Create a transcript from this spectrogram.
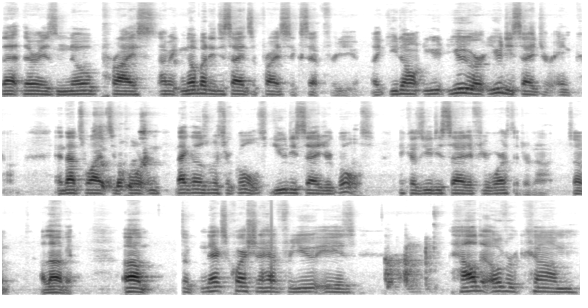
that there is no price i mean nobody decides the price except for you. Like you don't you you are you decide your income and that's why it's important. That goes with your goals. You decide your goals because you decide if you're worth it or not so i love it um, so next question i have for you is how to overcome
